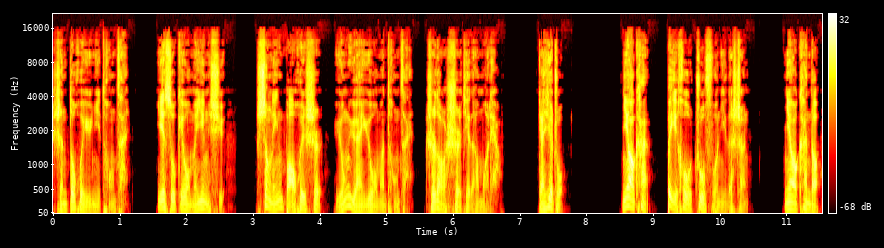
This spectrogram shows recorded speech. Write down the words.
神都会与你同在。耶稣给我们应许，圣灵保惠师永远与我们同在，直到世界的末了。感谢主，你要看背后祝福你的神，你要看到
